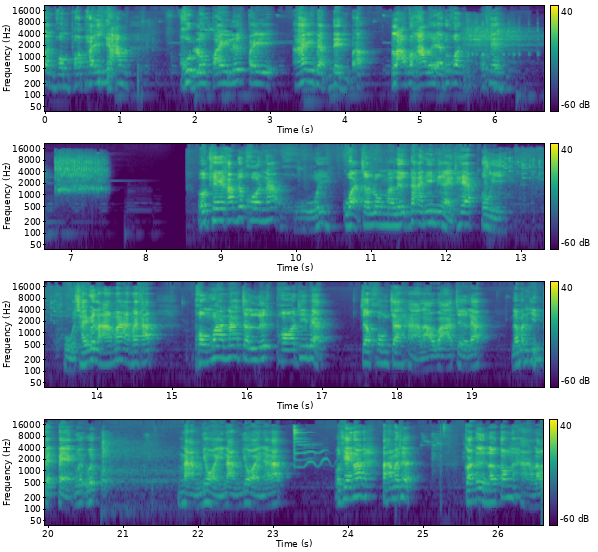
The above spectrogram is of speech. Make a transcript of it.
ก่อนผมพยายาม ขุดลงไปลึกไปให้แบบเด่นแบบลาวาเลยอะทุกคน โอเค โอเคครับทุกคนนะโอ้โหยกว่าจะลงมาลึกได้นี่เหนื่อยแทบตุยโหใช้เวลามากนะครับ ผมว่าน่าจะลึกพอที่แบบ จะคงจะหาลาวาเจอแล้ว แล้วมันหินแปลกๆด้วยโอ๊ยน้ำย่อยน้ำย่อยนะครับ โอเคเนาะตามมาเถอะ ก่อนอื่นเราต้องหาลา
